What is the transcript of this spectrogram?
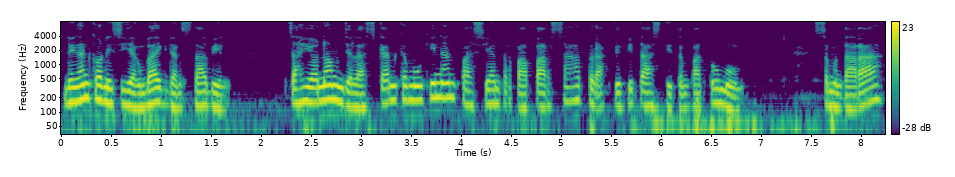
Dengan kondisi yang baik dan stabil, Cahyono menjelaskan kemungkinan pasien terpapar saat beraktivitas di tempat umum. Sementara,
